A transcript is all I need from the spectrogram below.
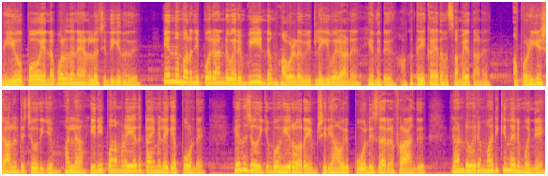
നീയോ ഇപ്പോൾ എന്നെ പോലെ തന്നെയാണല്ലോ ചിന്തിക്കുന്നത്? എന്നും പറഞ്ഞ് പോരാണ്ട് രണ്ടുപേരും വീണ്ടും അവളുടെ വീട്ടിലേക്ക് വരാണ്. എന്നിട്ട് അകത്തേ കയറുന്ന സമയത്താണ്. അപ്പോഴേക്കും ഷാർലറ്റ് ചോദിക്കും അല്ല ഇനിയിപ്പോൾ നമ്മൾ ഏത് ടൈമിലേക്കാണ് പോകണ്ടേ? എന്ന് ചോദിക്കുമ്പോൾ ഹീറോ പറയും ശരി ആ ഒരു പോലീസുകാരൻ ഫ്രാങ്ക് രണ്ടുപേരും മരിക്കുന്നതിന് മുന്നേ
